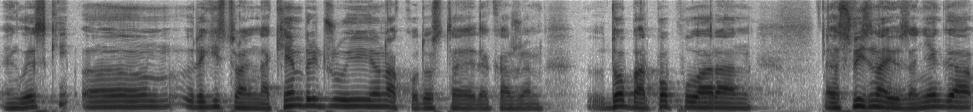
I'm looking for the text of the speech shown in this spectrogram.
engleski, um, registrovan na Cambridgeu i onako dosta je, da kažem, dobar, popularan, svi znaju za njega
